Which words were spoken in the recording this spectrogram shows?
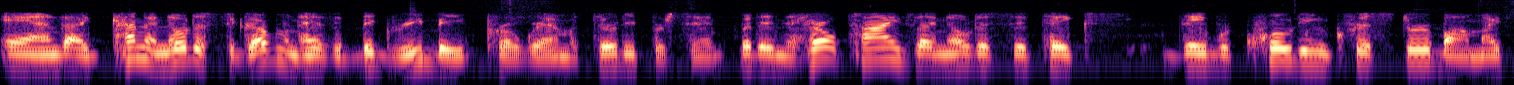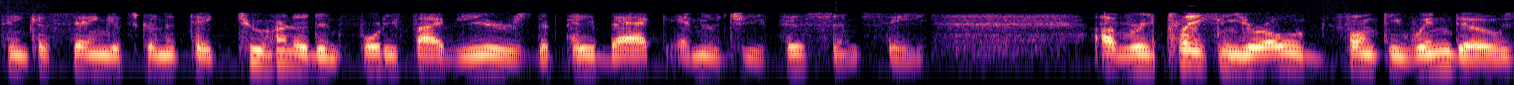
And I kind of noticed the government has a big rebate program of 30%. But in the Herald Times, I noticed it takes, they were quoting Chris Sturbaum, I think, as saying it's going to take 245 years to pay back energy efficiency of replacing your old funky windows.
